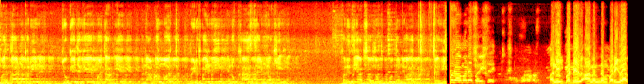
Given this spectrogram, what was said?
મતદાન કરીને યોગ્ય જગ્યાએ મત આપીએ અને આપણો મત વેડફાય નહીં એનું ખાસ ધ્યાન રાખીએ. ફરીથી આપ સૌનો ખૂબ ખૂબ ધન્યવાદ. જય હિન્દ. નામ અને પરિચય? અનિલ પટેલ આનંદમ પરિવાર.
